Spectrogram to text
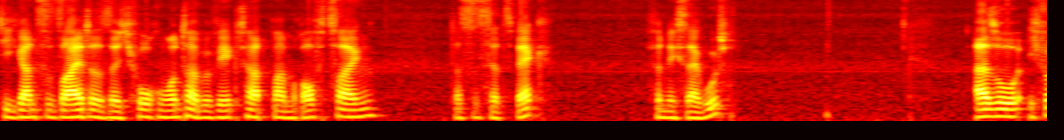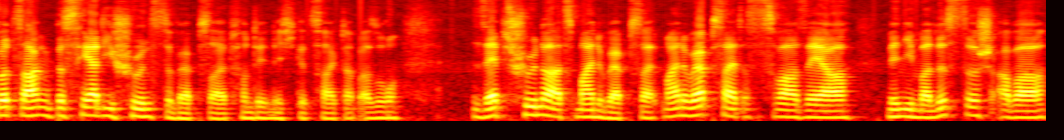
die ganze Seite sich hoch und runter bewegt hat beim Raufzeigen. Das ist jetzt weg. Finde ich sehr gut. Also ich würde sagen, bisher die schönste Website, von denen ich gezeigt habe. Also selbst schöner als meine Website. Meine Website ist zwar sehr minimalistisch, aber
